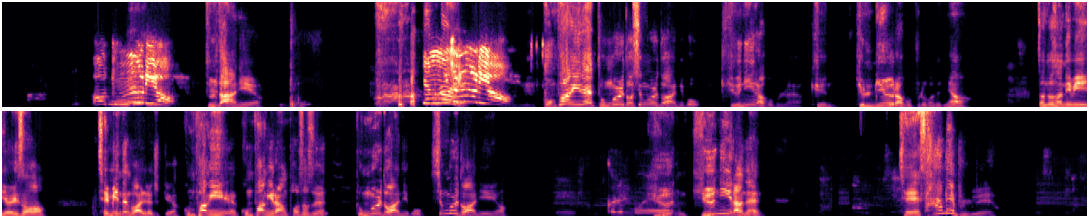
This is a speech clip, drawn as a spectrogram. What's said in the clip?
어 동물이요. 둘 다 아니에요. 식물이요. 곰팡이는 동물도 식물도 아니고 균이라고 불러요. 균. 균류라고 부르거든요. 전도사님이 여기서 재밌는 거 알려줄게요. 곰팡이, 곰팡이랑 버섯은 동물도 아니고 식물도 아니에요. 음, 그럼 뭐예요? 균, 균이라는 제 3의 분류예요.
